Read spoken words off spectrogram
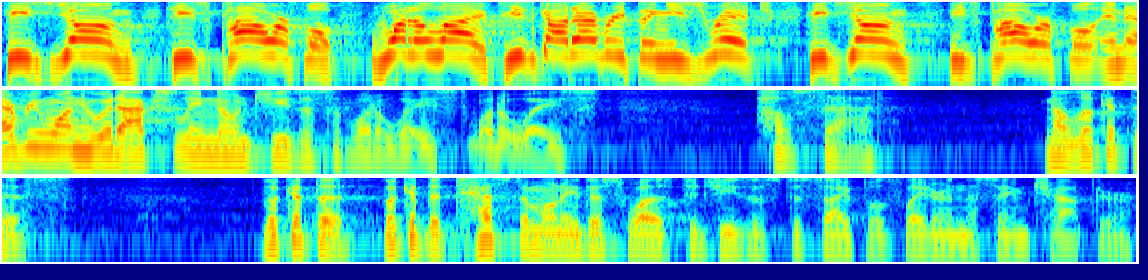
He's young. He's powerful. What a life. He's got everything. He's rich. He's young. He's powerful. And everyone who had actually known Jesus said, What a waste. What a waste. How sad. Now look at this. Look at, the, look at the testimony this was to Jesus' disciples later in the same chapter.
